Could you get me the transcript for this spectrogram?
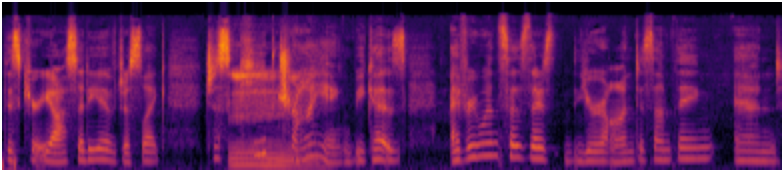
This curiosity of just like just keep Mm. trying because everyone says there's you're on to something and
